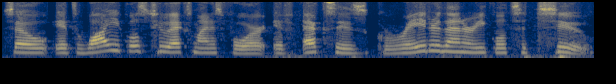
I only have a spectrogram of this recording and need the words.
So it's y equals 2x minus 4 if x is greater than or equal to 2.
